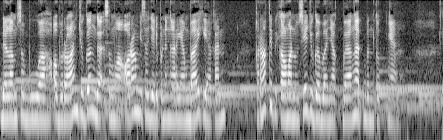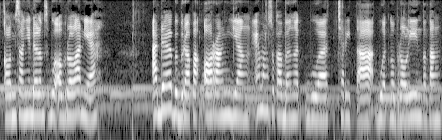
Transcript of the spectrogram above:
dalam sebuah obrolan juga nggak semua orang bisa jadi pendengar yang baik ya kan karena tipikal manusia juga banyak banget bentuknya kalau misalnya dalam sebuah obrolan ya ada beberapa orang yang emang suka banget buat cerita, buat ngobrolin tentang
